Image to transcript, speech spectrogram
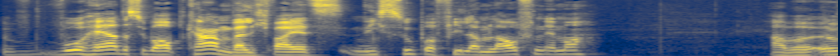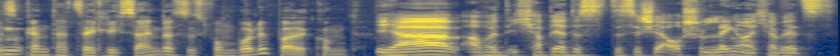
woher das überhaupt kam, weil ich war jetzt nicht super viel am Laufen immer. Aber Es kann tatsächlich sein, dass es vom Volleyball kommt. Ja, aber ich habe ja das, das ist ja auch schon länger. Ich habe jetzt,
